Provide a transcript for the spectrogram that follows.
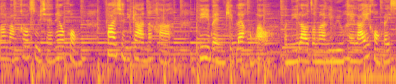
ต้อนรับเข้าสู่ช anel ของฝ้ายชนิการนะคะ นี่เป็นคลิปแรกของเรา วันนี้เราจะมารีวิวไฮไลท์ของไดโซ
